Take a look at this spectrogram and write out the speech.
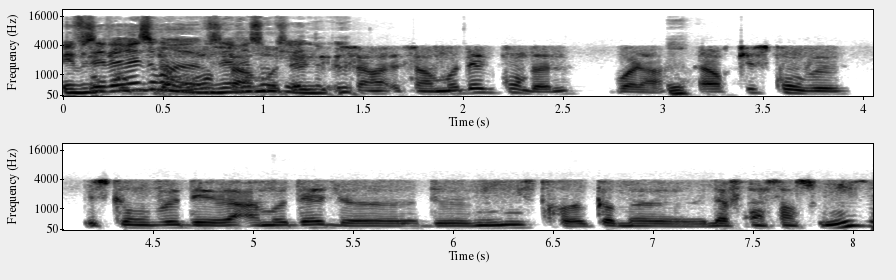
Mais vous avez Donc, raison. finalement, Vous avez c'est un raison, modèle- Kevin. C'est un, c'est un modèle qu'on donne. Voilà. Alors qu'est-ce qu'on veut? Est-ce qu'on veut des- un modèle euh, de ministre comme euh, la France insoumise?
